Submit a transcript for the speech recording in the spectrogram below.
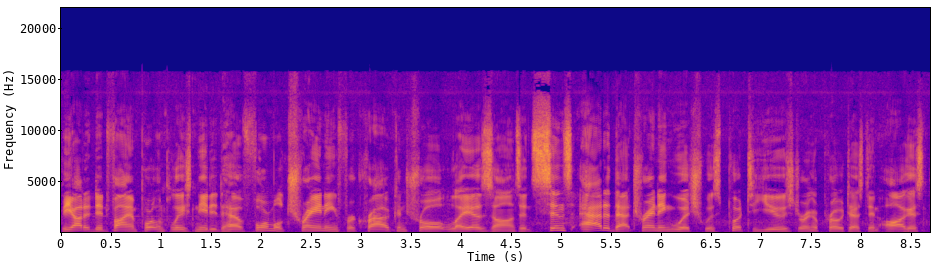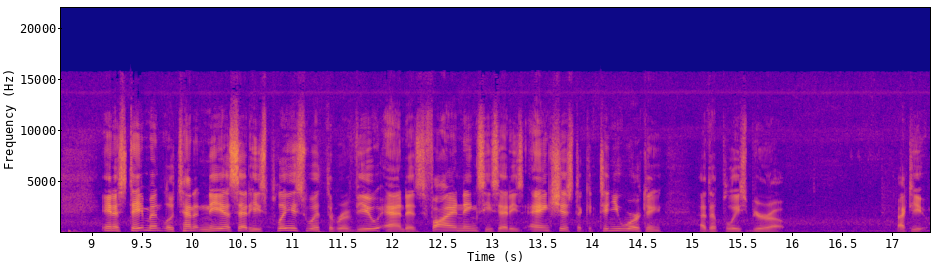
The audit did find Portland police needed to have formal training for crowd control liaisons and since added that training, which was put to use during a protest in August. In a statement, Lieutenant Niiya said he's pleased with the review and its findings. He said he's anxious to continue working at the police bureau. Back to you.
